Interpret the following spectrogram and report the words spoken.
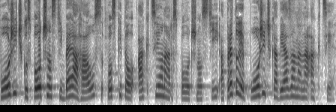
pôžičku spoločnosti BA House poskytol akcionár spoločnosti a preto je pôžička viazaná na akcie.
